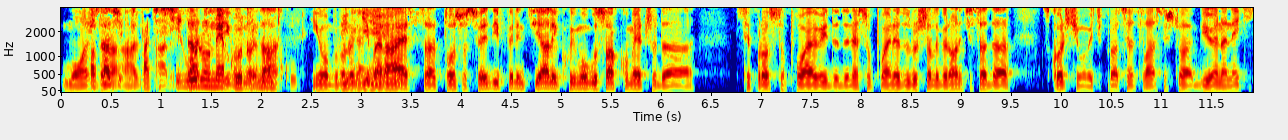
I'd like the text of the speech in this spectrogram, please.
možda. Pa staće- staće a- sigurno nekom sigurno. Da. Imamo Bruno Pitanje je- Gimaraesa, to su sve diferencijali koji mogu u svakom meču da se prosto pojavi i da donesu poene. Doduše, Almiron će sada, skočit ćemo već procenat vlasništva, bio je na nekih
